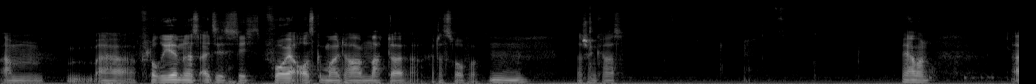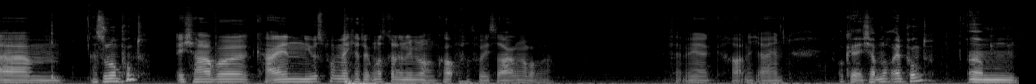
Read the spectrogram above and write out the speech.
am äh, florieren ist, als sie sich vorher ausgemalt haben nach der Katastrophe. Mhm. Das ist schon krass. Ja, Mann. Ähm, Hast du noch einen Punkt? Ich habe keinen Newspunkt mehr. Ich hatte irgendwas gerade noch im Kopf, das wollte ich sagen, aber fällt mir gerade nicht ein. Okay, ich habe noch einen Punkt. Ähm,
